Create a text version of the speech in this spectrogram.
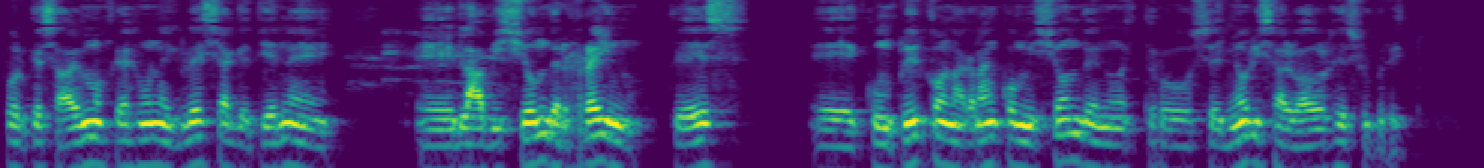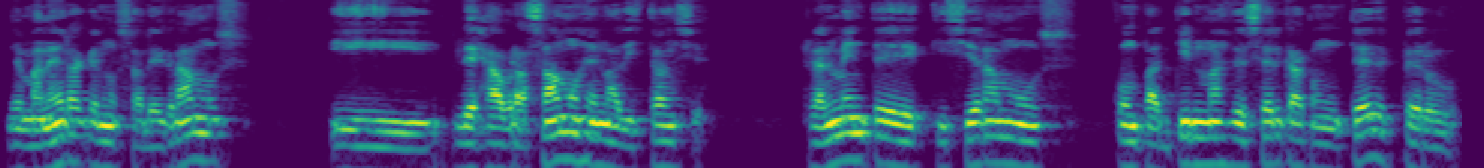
porque sabemos que es una iglesia que tiene eh, la visión del reino, que es eh, cumplir con la gran comisión de nuestro Señor y Salvador Jesucristo. De manera que nos alegramos y les abrazamos en la distancia. Realmente quisiéramos compartir más de cerca con ustedes, pero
